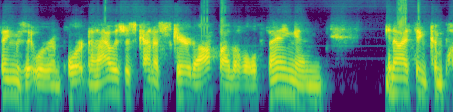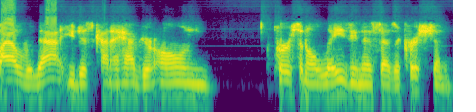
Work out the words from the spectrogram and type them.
things that were important. And I was just kind of scared off by the whole thing. And, you know, I think compiled with that, you just kind of have your own personal laziness as a Christian.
